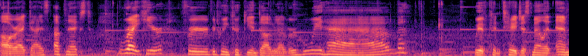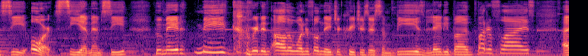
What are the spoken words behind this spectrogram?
Alright guys, up next, right here, for Between Cookie and Dog Lover, we have... We have Contagious Melon MC, or CMMC, who made me covered in all the wonderful nature creatures. There's some bees, ladybug, butterflies, uh,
